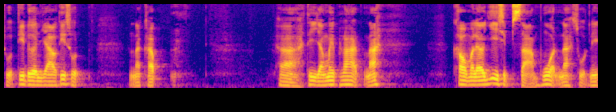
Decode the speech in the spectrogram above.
สูตรที่เดินยาวที่สุดนะครับอ่าที่ยังไม่พลาดนะ เข้ามาแล้ว 23งวดนะสูตรนี้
